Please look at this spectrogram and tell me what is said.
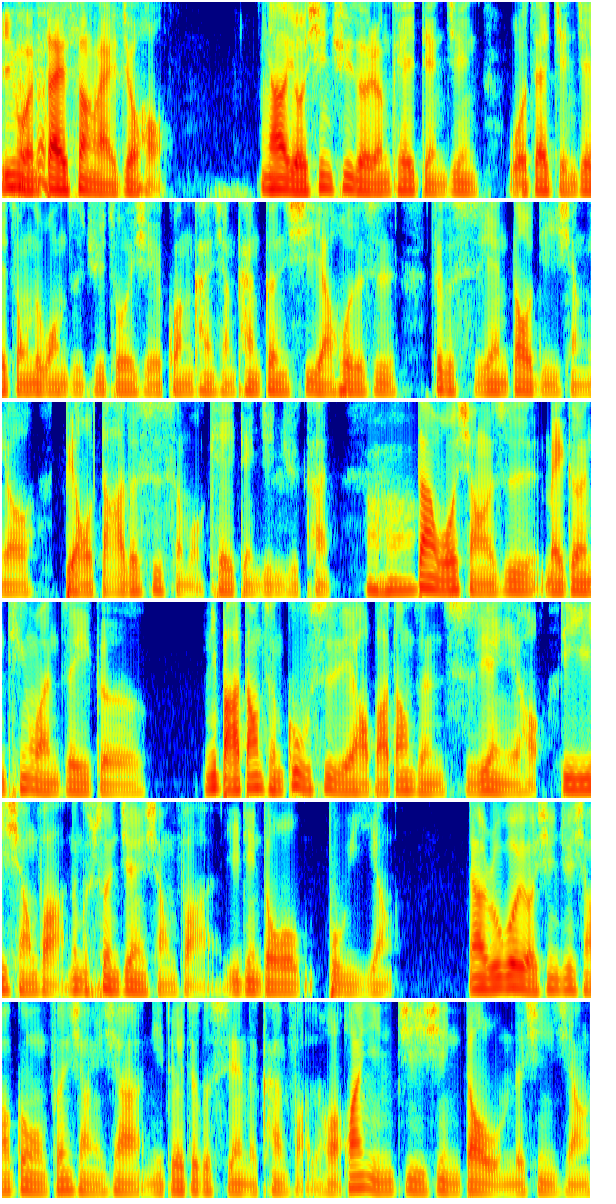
英文带上来就好。那有兴趣的人可以点进我在简介中的网址去做一些观看，想看更细啊，或者是这个实验到底想要表达的是什么，可以点进去看。但我想的是，每个人听完这一个，你把它当成故事也好，把它当成实验也好，第一想法那个瞬间的想法一定都不一样。那如果有兴趣想要跟我们分享一下你对这个实验的看法的话，欢迎寄信到我们的信箱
